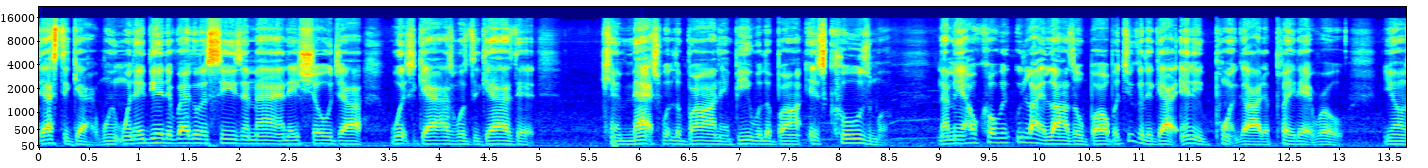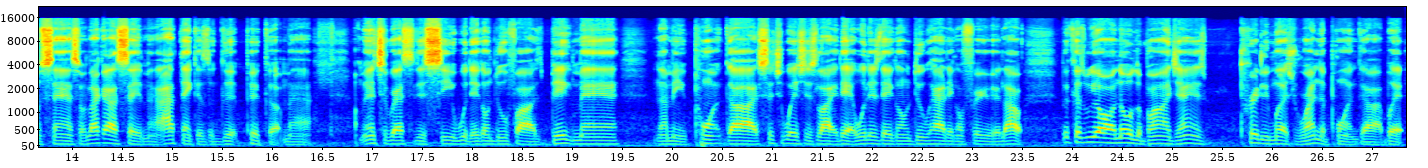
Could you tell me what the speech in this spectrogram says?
That's the guy. When when they did the regular season, man, and they showed y'all which guys was the guys that can match with LeBron and be with LeBron, it's Kuzma. Now, I mean, of course, we like Lonzo Ball, but you could have got any point guard to play that role. You know what I'm saying? So, like I say, man, I think it's a good pickup, man. I'm interested to see what they're going to do for us big man, I mean, point guard, situations like that. What is they going to do? How they going to figure it out? Because we all know LeBron James pretty much run the point guard. But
